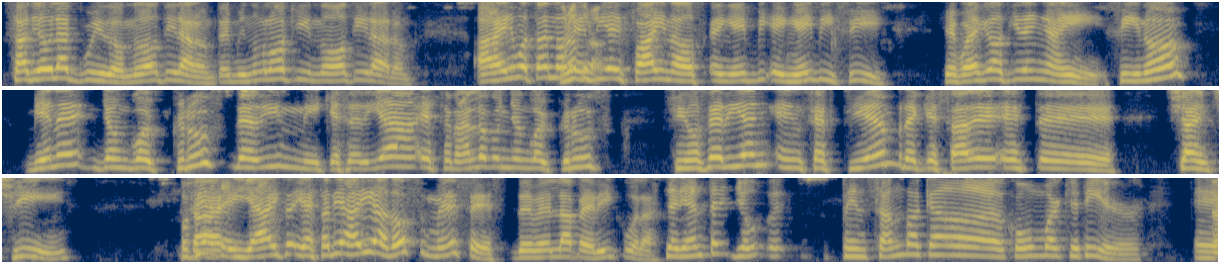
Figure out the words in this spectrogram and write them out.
salió Black Widow, no lo tiraron. Terminó Loki, no lo tiraron. Ahora mismo están los Bueno, pero- NBA Finals en, AB en ABC, que puede que lo tienen ahí. Si no, viene John Gold Cruz de Disney, que sería estrenarlo con John Gold Cruz. Si no, serían en septiembre que sale este Shang-Chi. O Pues sea, fíjate. y ya, ya estaría ahí a dos meses de ver la película. Sería entre- yo eh, pensando acá como un marketeer, eh,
